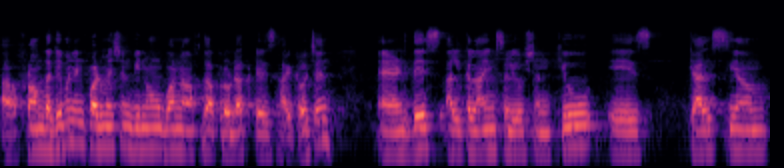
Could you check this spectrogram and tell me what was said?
uh, from the given information we know one of the product is hydrogen and this alkaline solution Q is calcium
